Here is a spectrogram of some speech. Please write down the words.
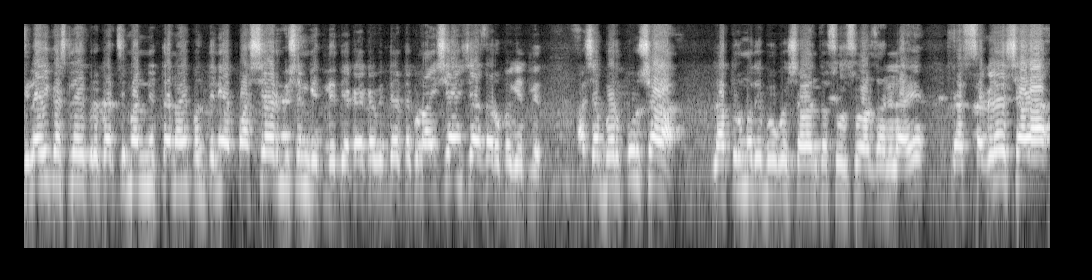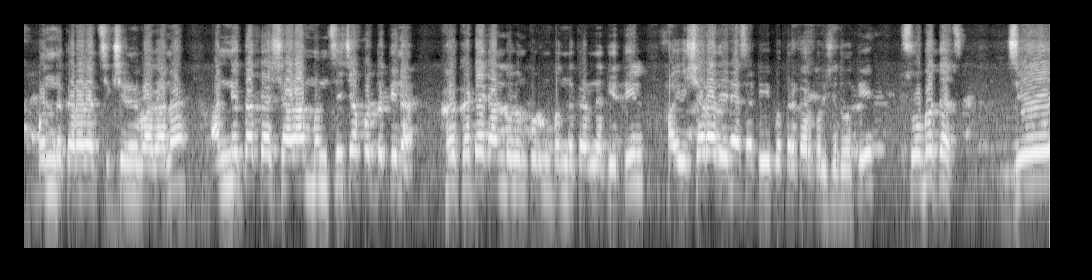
तिलाही कसल्याही प्रकारची मान्यता नाही पण त्यांनी पाचशे ऍडमिशन घेतलेत. एका एका विद्यार्थ्याकडून ऐंशी ऐंशी हजार रुपये घेतलेत. अशा भरपूर शाळा लातूरमध्ये बोगस शाळांचा सुळसुळाट झालेला आहे. त्या सगळ्या शाळा बंद कराव्यात शिक्षण विभागानं. अन्यथा त्या शाळा मनसेच्या पद्धतीनं खळखट्याक आंदोलन करून बंद करण्यात येतील. हा इशारा देण्यासाठी ही पत्रकार परिषद होती. सोबतच जे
